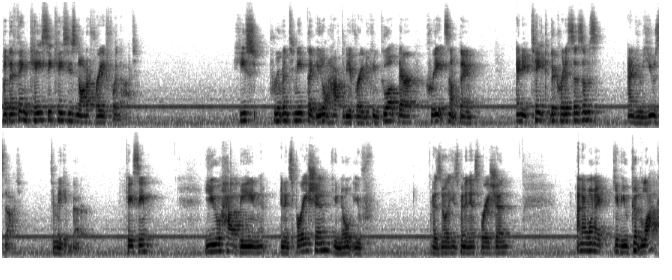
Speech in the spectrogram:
But the thing, Casey, Casey's not afraid for that. He's proven to me that you don't have to be afraid. You can go out there, create something, and you take the criticisms and you use that to make it better. Casey, you have been an inspiration. You know, you've, guys know that he's been an inspiration. And I want to give you good luck.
